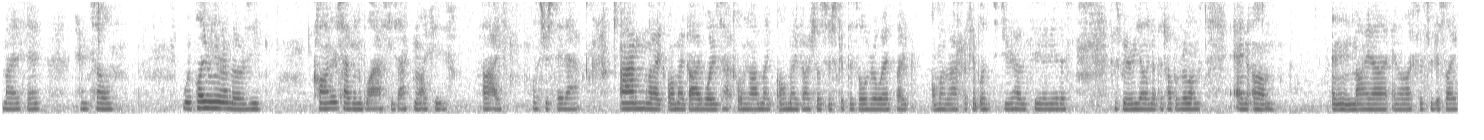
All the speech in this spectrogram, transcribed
Maya's hand. And so we're playing Around the Rosie. Connor's having a blast. He's acting like he's five. Let's just say that. I'm like, oh my god, what is that going on? Like, oh my gosh, let's just get this over with. Like, oh my gosh, I can't believe teacher hasn't seen any of this because we were yelling at the top of our lungs. And um, and then Maya and Alexis were just like,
